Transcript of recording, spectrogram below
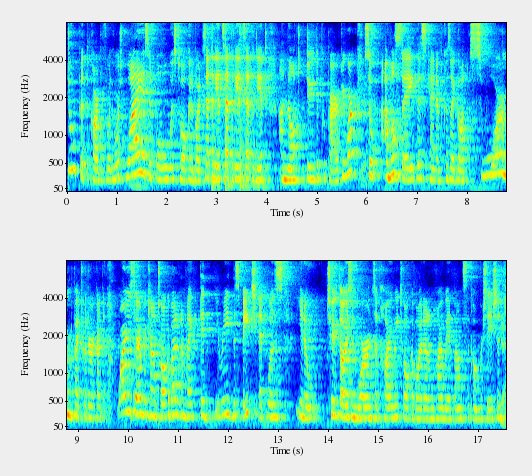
don't put the car before the horse. Why is it always talking about set the date, set the date, set the date, and not do the preparatory work? Yeah. So I must say this kind of because I got swarmed by Twitter accounts. Why are you saying we can't talk about it? And I'm like, did you read the speech? It was you know two thousand words of how we talk about it and how we advance the conversation, yeah.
